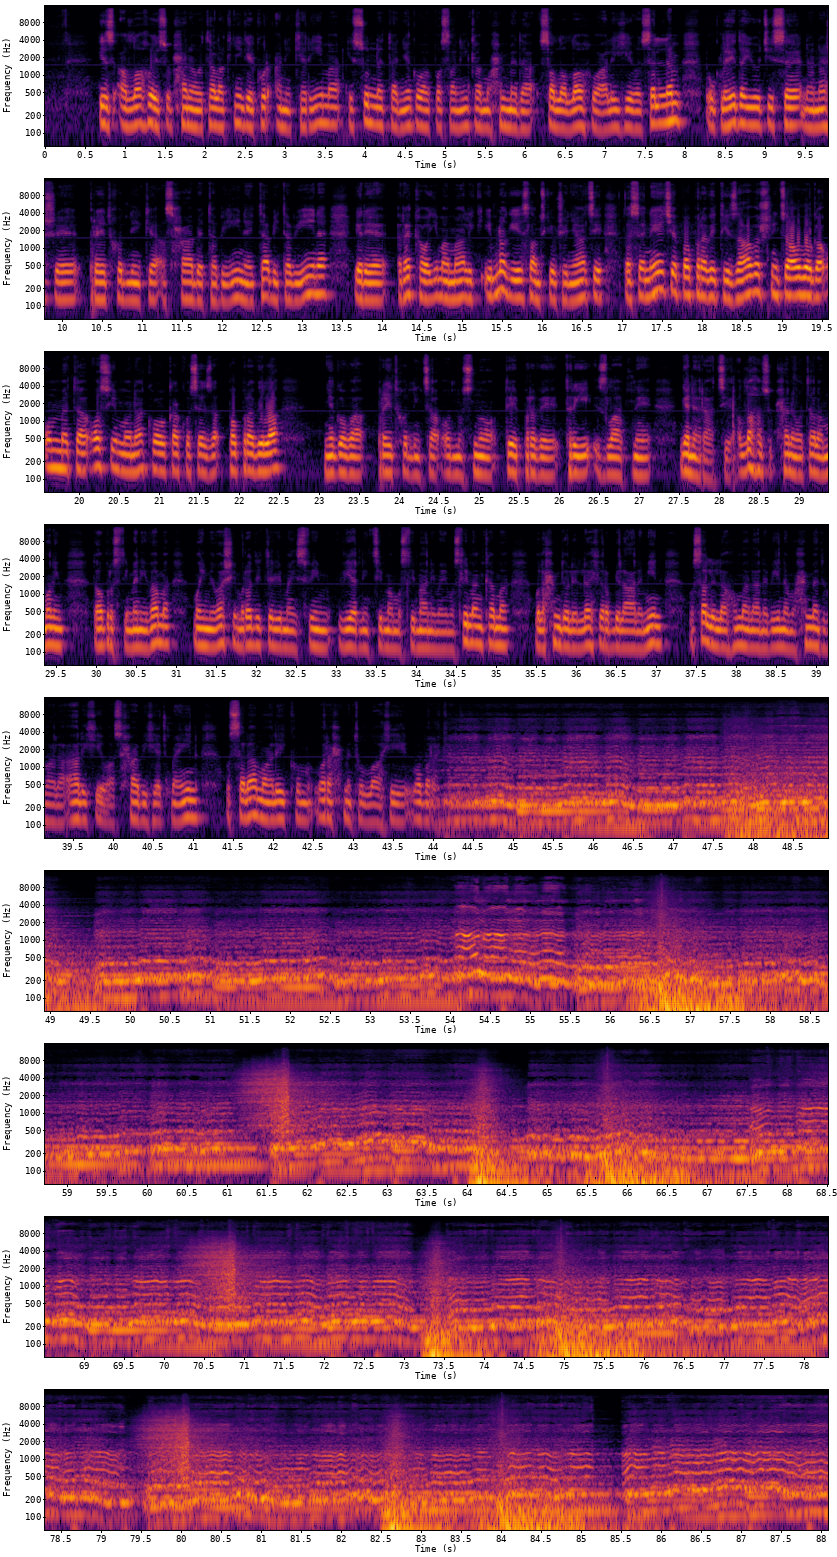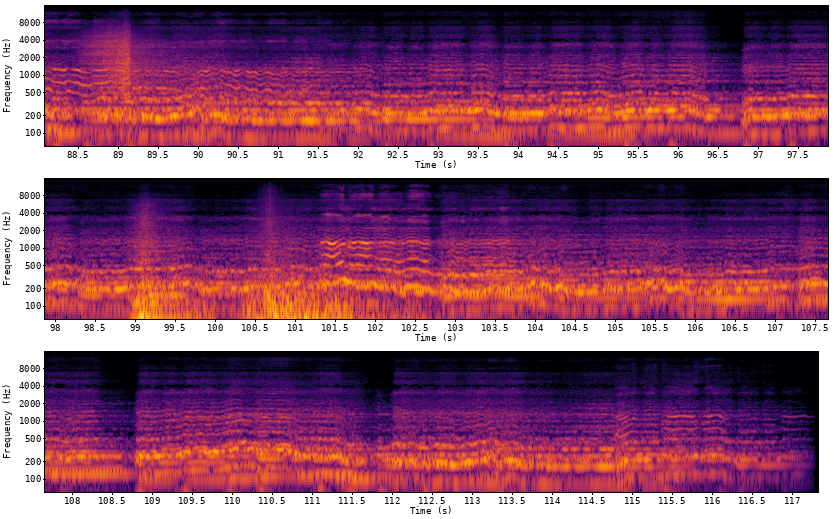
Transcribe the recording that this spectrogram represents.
iz Allahove subhanahu wa ta'ala knjige Kur'an i Kerima i sunneta njegova poslanika Muhammeda sallallahu alaihi wa sallam ugledajući se na naše prethodnike, ashabe, tabiine i tabi tabiine jer je rekao ima Malik i mnogi islamski učenjaci da se neće popraviti završnica ovoga ummeta osim onako kako se popravila njegova prethodnica, odnosno te prve tri zlatne generacije. Allaha subhanahu wa ta'ala molim da oprosti meni vama, mojim i vašim roditeljima i svim vjernicima, muslimanima i muslimankama. Walhamdulillahi rabbil alamin. Wa sallillahuma ala nabina Muhammed wa ala alihi wa ashabihi ajma'in. Wassalamu alaikum wa rahmetullahi wa barakatuh.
